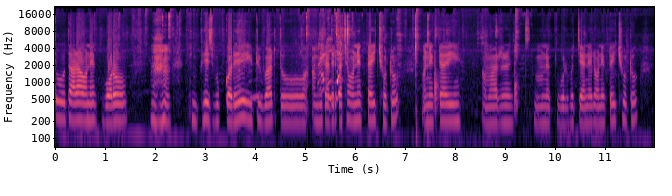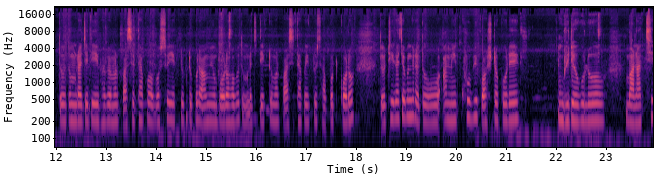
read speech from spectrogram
তো তারা অনেক বড় ফেসবুক করে, ইউটিউবার। তো আমি তাদের কাছে অনেকটাই ছোট। অনেকটাই আমার মানে কী বলব চ্যানেল অনেকটাই ছোট। তো তোমরা যদি এইভাবে আমার পাশে থাকো, অবশ্যই একটু একটু করে আমিও বড় হব। তোমরা যদি একটু আমার পাশে থাকো, একটু সাপোর্ট করো। তো ঠিক আছে বন্ধুরা, তো আমি খুবই কষ্ট করে ভিডিওগুলো বানাচ্ছি।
